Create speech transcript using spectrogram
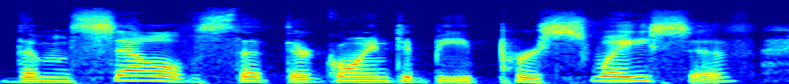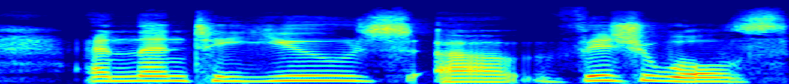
themselves that they're going to be persuasive, and then to use uh, visuals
